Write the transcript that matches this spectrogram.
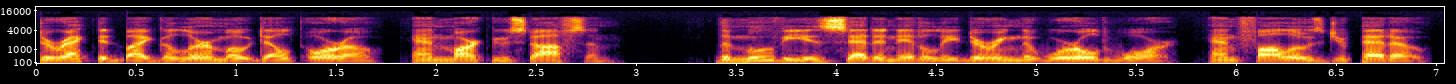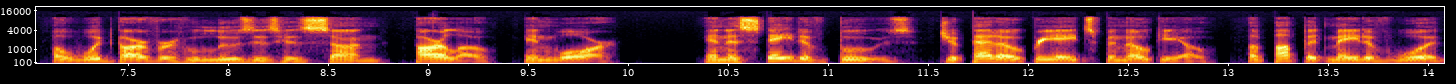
directed by Guillermo del Toro and Mark Gustafson. The movie is set in Italy during the World War and follows Geppetto, a woodcarver who loses his son, Carlo, in war. In a state of booze, Geppetto creates Pinocchio, a puppet made of wood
